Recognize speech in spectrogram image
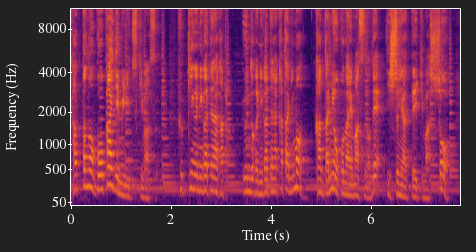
たったの5回で身につきます。腹筋が苦手な方運動が苦手な方にも簡単に行えますので一緒にやっていきましょう。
